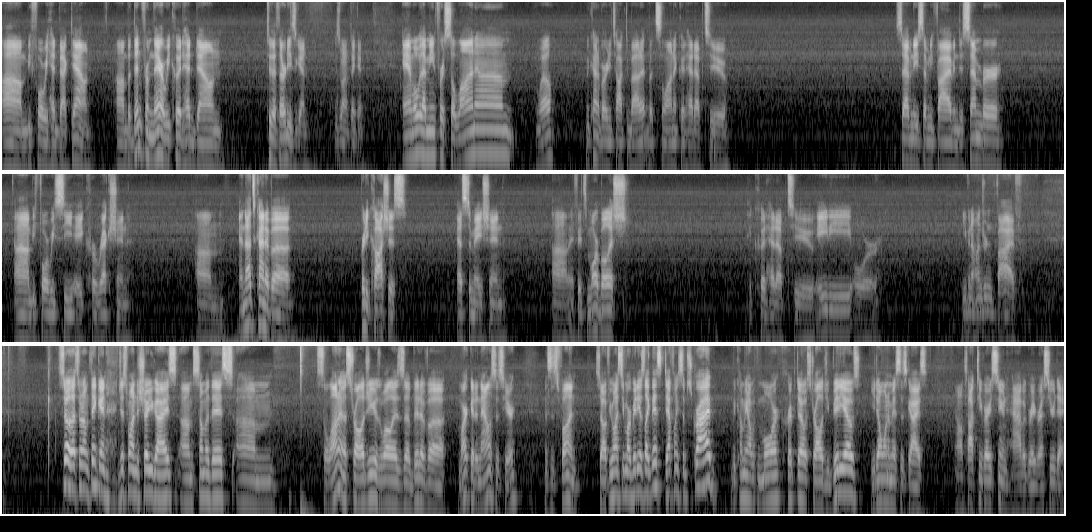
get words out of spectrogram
um, before we head back down. Um, but then from there, we could head down to the 30s again is what I'm thinking. And what would that mean for Solana? Well, we kind of already talked about it, but Solana could head up to 70, 75 in December um, before we see a correction. Um, and that's kind of a pretty cautious estimation. Um, if it's more bullish, it could head up to 80 or even 105. So that's what I'm thinking. Just wanted to show you guys um, some of this um, Solana astrology as well as a bit of a market analysis here. This is fun. So if you want to see more videos like this, definitely subscribe. I'll be coming out with more crypto astrology videos. You don't want to miss this, guys. I'll talk to you very soon. Have a great rest of your day.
